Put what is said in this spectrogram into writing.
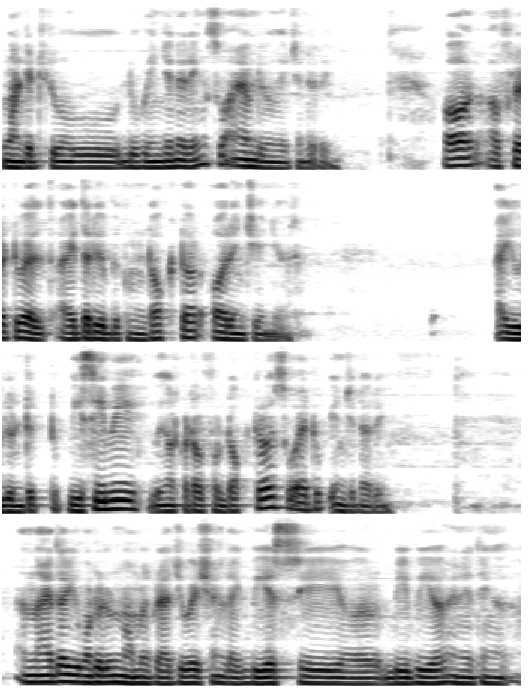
wanted to do engineering so i am doing engineering or after 12th either you become doctor or engineer I didn't take PCB, you are not cut out for doctor, so I took engineering. And neither you want to do normal graduation like BSc or BBA or anything uh,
